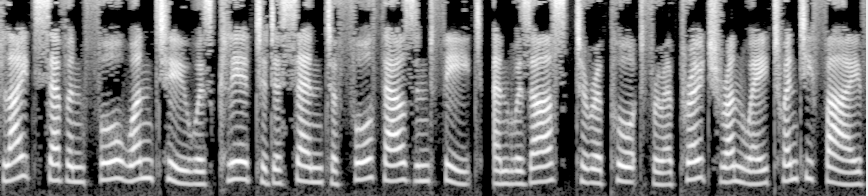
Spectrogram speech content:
Flight 7412 was cleared to descend to 4,000 feet, and was asked to report for approach runway 25.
